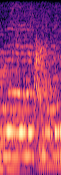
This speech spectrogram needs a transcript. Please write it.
I was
